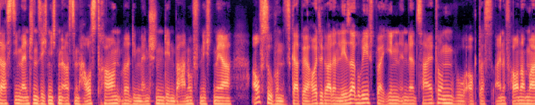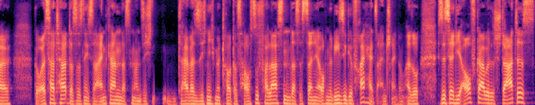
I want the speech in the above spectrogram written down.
dass die Menschen sich nicht mehr aus dem Haus trauen oder die Menschen den Bahnhof nicht mehr aufsuchen. Es gab ja heute gerade einen Leserbrief bei Ihnen in der Zeitung, wo auch das eine Frau nochmal geäußert hat, dass es nicht sein kann, dass man sich teilweise sich nicht mehr traut, das Haus zu verlassen. Das ist dann ja auch eine riesige Freiheitseinschränkung. Also es ist ja die Aufgabe des Staates,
